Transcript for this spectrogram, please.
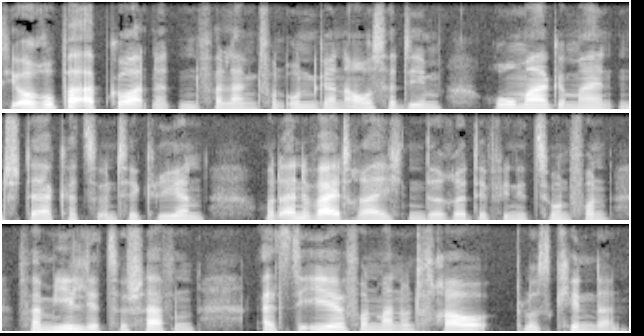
Die Europaabgeordneten verlangen von Ungarn außerdem, Roma-Gemeinden stärker zu integrieren und eine weitreichendere Definition von Familie zu schaffen als die Ehe von Mann und Frau plus Kindern.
